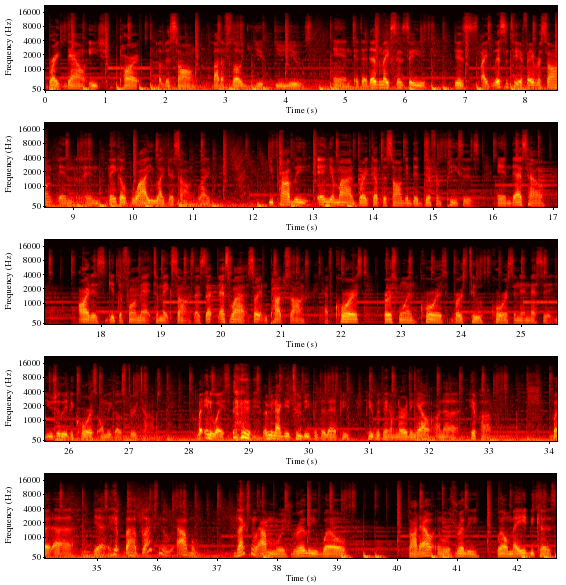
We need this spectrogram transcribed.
break down each part of the song by the flow you you use. And if that doesn't make sense to you just like listen to your favorite song and and think of why you like that song. Like you probably in your mind break up the song into different pieces. And that's how artists get the format to make songs. That's that's why certain pop songs have chorus verse 1 chorus verse 2 chorus and then that's it. Usually the chorus only goes three times but anyways let me not get too deep into that people think i'm nerding out on uh hip-hop but uh yeah hip uh, black's new album black's new album was really well thought out and was really well made because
